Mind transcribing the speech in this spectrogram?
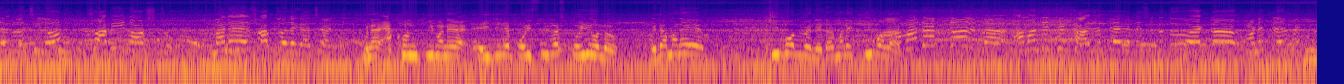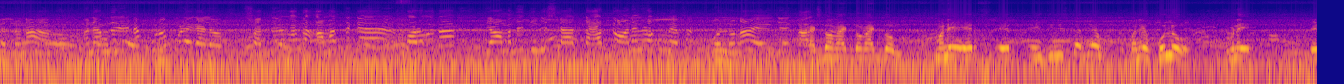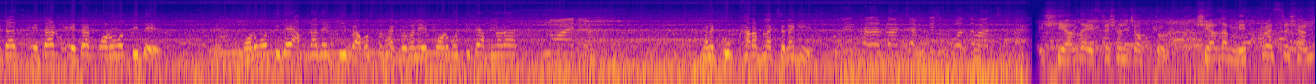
যেগুলো ছিল সবই নষ্ট। মানে সব চলে গেছে আর কি। মানে এখন কি মানে এই যে পরিস্থিতিটা তৈরি হলো এটা মানে কি বলবেন? এটা মানে কি বলার? আমাদের তো আমাদের যে কাজের জায়গাটা সেটা তো একটা অনেকটা এফেক্ট ফেলল না? মানে আমাদের এটা পুরো পড়ে গেল। থেকে কথা আমার থেকে বড় কথা যে আমাদের জিনিস তার তো অনেক রকম এফেক্ট পড়ল না এই যে কাজ একদম একদম একদম। মানে এর এর এই জিনিসটা যে মানে হলো মানে এটা এটার এটার পরবর্তীতে পরবর্তীতে আপনাদের কি ব্যবস্থা থাকবে? মানে পরবর্তীতে আপনারা মানে খুব খারাপ লাগছে নাকি? খুবই খারাপ লাগছে আমি কিছু বলতে পারছি না। এই শিয়ালদা স্টেশন চত্বর শিয়ালদা মেট্রো স্টেশন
